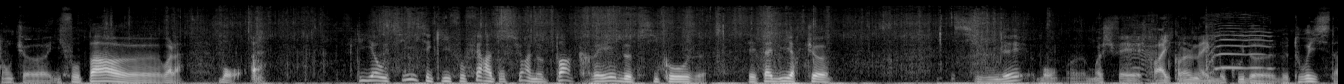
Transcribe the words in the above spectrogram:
Donc euh, il faut pas, voilà. Bon, ce qu'il y a aussi, c'est qu'il faut faire attention à ne pas créer de psychose. C'est-à-dire que, si vous voulez, bon, euh, moi je, fais, je travaille quand même avec beaucoup de, touristes.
